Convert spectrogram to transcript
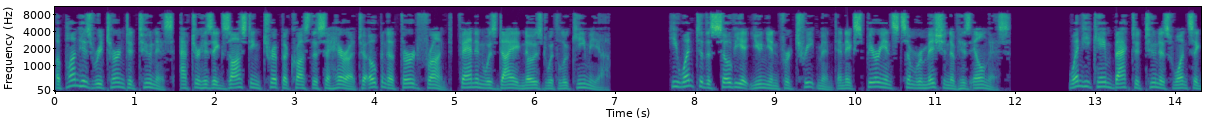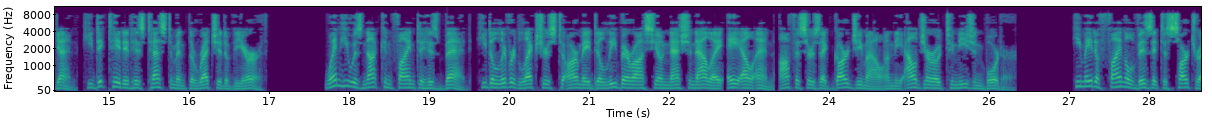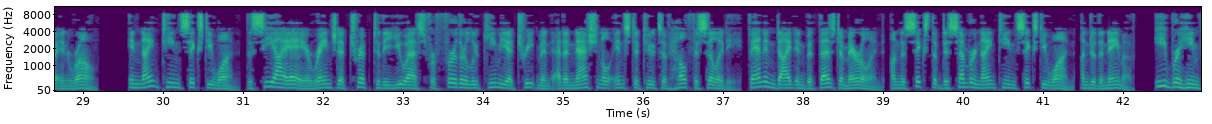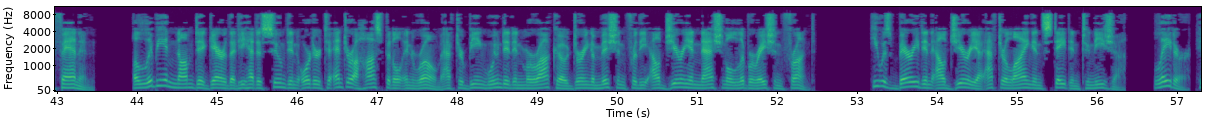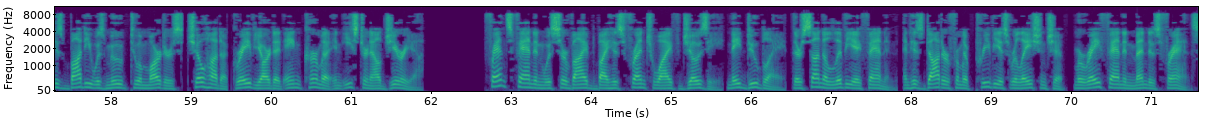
Upon his return to Tunis, after his exhausting trip across the Sahara to open a third front, Fanon was diagnosed with leukemia. He went to the Soviet Union for treatment and experienced some remission of his illness. When he came back to Tunis once again, he dictated his testament The Wretched of the Earth. When he was not confined to his bed, he delivered lectures to Armée de Libération Nationale officers at Ghardimaou on the Algero-Tunisian border. He made a final visit to Sartre in Rome. In 1961, the CIA arranged a trip to the U.S. for further leukemia treatment at a National Institutes of Health facility. Fanon died in Bethesda, Maryland, on 6 December 1961, under the name of Ibrahim Fanon, a Libyan nom de guerre that he had assumed in order to enter a hospital in Rome after being wounded in Morocco during a mission for the Algerian National Liberation Front. He was buried in Algeria after lying in state in Tunisia. Later, his body was moved to a martyrs graveyard at Ain Kerma in eastern Algeria. Frantz Fanon was survived by his French wife Josie their son Olivier Fanon, and his daughter from a previous relationship, Mireille Fanon Mendes France.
